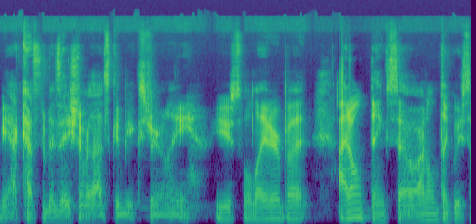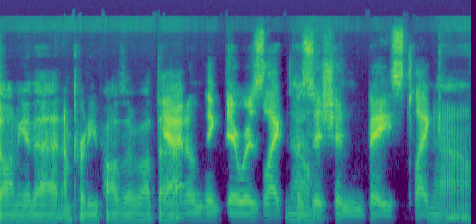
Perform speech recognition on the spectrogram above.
yeah customization where that's going to be extremely useful later. But I don't think so. I don't think we saw any of that. I'm pretty positive about that. Yeah, I don't think there was like No. position based like no,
